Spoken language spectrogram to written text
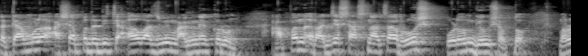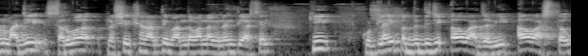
तर त्यामुळं अशा पद्धतीच्या अवाजवी मागण्या करून आपण राज्य शासनाचा रोष ओढवून घेऊ शकतो. म्हणून माझी सर्व प्रशिक्षणार्थी बांधवांना विनंती असेल की कुठल्याही पद्धतीची अवाजवी अवास्तव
